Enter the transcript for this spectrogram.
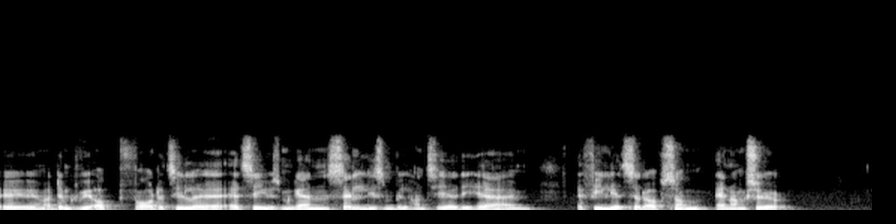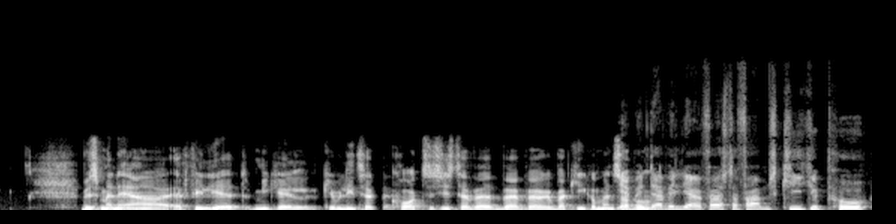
Øh, og dem kan vi opfordre til at, at se, hvis man gerne selv ligesom vil håndtere det her øh, affiliate setup som annoncør. Hvis man er affiliate, Michael, kan vi lige tage kort til sidst her. Hvad, hvad, hvad, hvad kigger man så Jamen, på? der vil jeg først og fremmest kigge på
